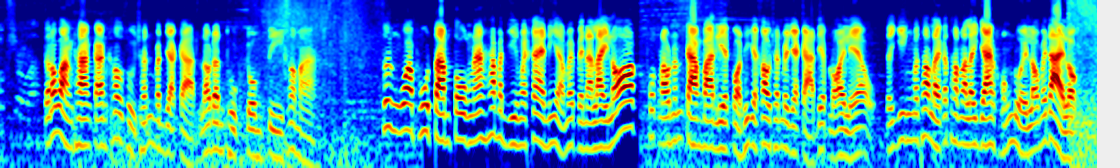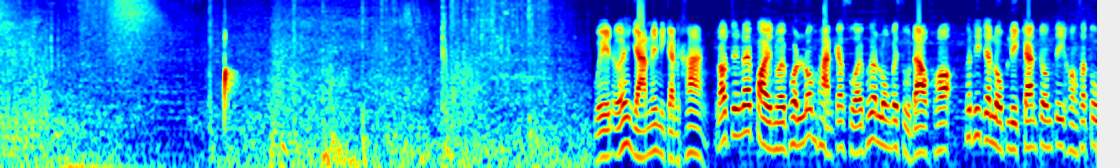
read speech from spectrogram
3 แต่ระหว่างทางการเข้าสู่ชั้นบรรยากาศ เราดันถูกโจมตีเข้ามา ซึ่งว่าพูดตามตรงนะ ถ้ามันยิงมาแค่นี้อะไม่เป็นอะไรหรอก พวกเรานั้นกลางบาเรียก่อนที่จะเข้าชั้นบรรยากาศเรียบร้อยแล้ว แต่ยิงมาเท่าไหร่ก็ทำอะไรยานของหน่วยเราไม่ได้หรอก เวนเอ้ยยานไม่มีกันข้าง เราจึงได้ปล่อยหน่วยพลล่มผ่านกระสวยเพื่อลงไปสู่ดาวเคราะห์เพื่อที่จะหลบหลีกการโจมตีของศัตรู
